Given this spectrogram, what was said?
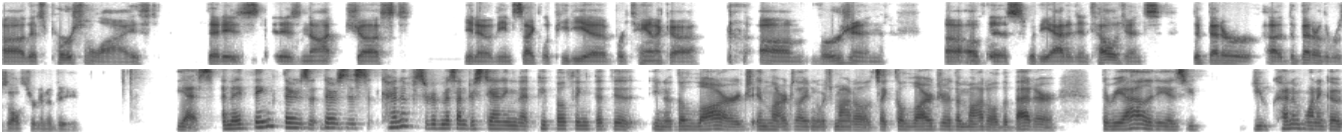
uh, that's personalized, that is it is not just you know the Encyclopedia Britannica um, version uh, of this with the added intelligence, the better uh, the better the results are going to be. Yes, and I think there's there's this kind of sort of misunderstanding that people think that the you know the large in large language model it's like the larger the model the better. The reality is you you kind of want to go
